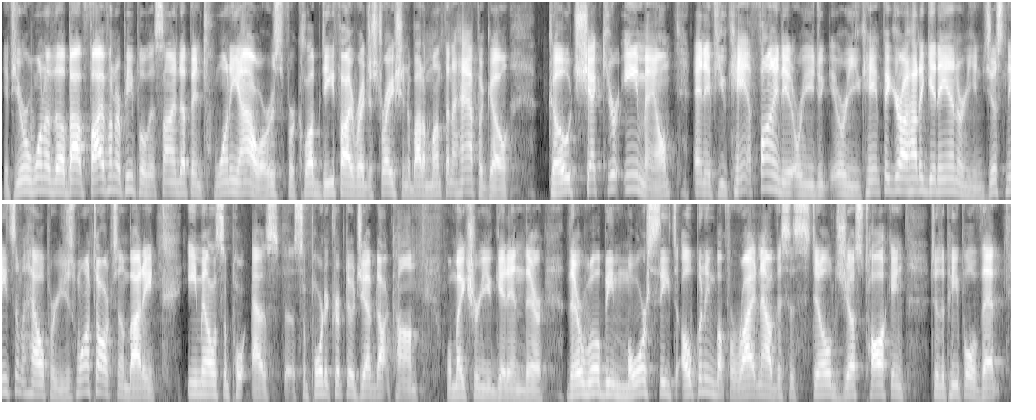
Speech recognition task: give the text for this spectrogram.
If you're one of the about 500 people that signed up in 20 hours for Club DeFi registration about a month and a half ago, go check your email. And if you can't find it, or you or you can't figure out how to get in, or you just need some help, or you just want to talk to somebody, email support as uh, support at cryptojeb.com. We'll make sure you get in there. There will be more seats opening, but for right now, this is still just talking to the people that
